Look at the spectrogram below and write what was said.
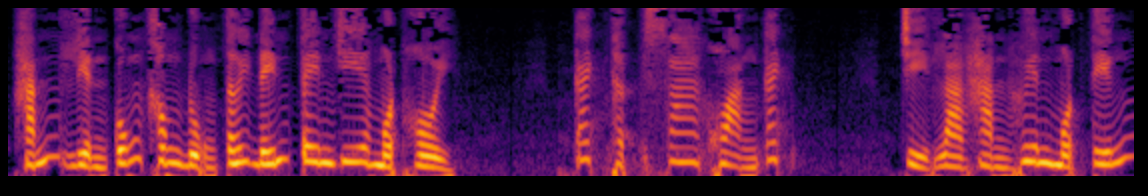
Hắn liền cũng không đụng tới đến tên kia một hồi, cách thật xa khoảng cách, chỉ là hàn huyên một tiếng,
